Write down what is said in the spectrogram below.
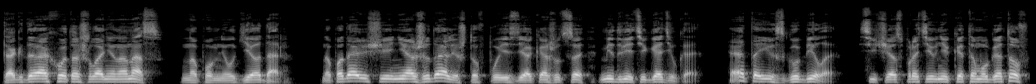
«Тогда охота шла не на нас», — напомнил Геодар. «Нападающие не ожидали, что в поезде окажутся медведь и гадюка. Это их сгубило. Сейчас противник к этому готов.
